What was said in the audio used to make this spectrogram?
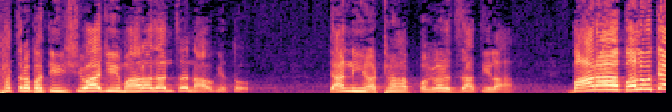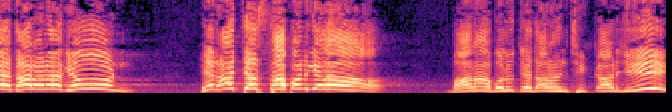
छत्रपती शिवाजी महाराजांचं नाव घेतो. त्यांनी अठरा पगड जातीला बारा बलुते धारणा घेऊन हे राज्य स्थापन केलं. बारा बलुतेदारांची काळजी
